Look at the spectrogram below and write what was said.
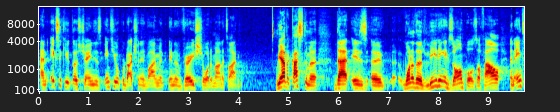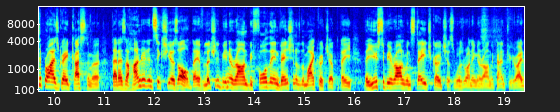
and execute those changes into your production environment in a very short amount of time. We have a customer that is uh, one of the leading examples of how an enterprise-grade customer that is 106 years old, they have literally been around before the invention of the microchip. They, they used to be around when stagecoaches was running around the country, right?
